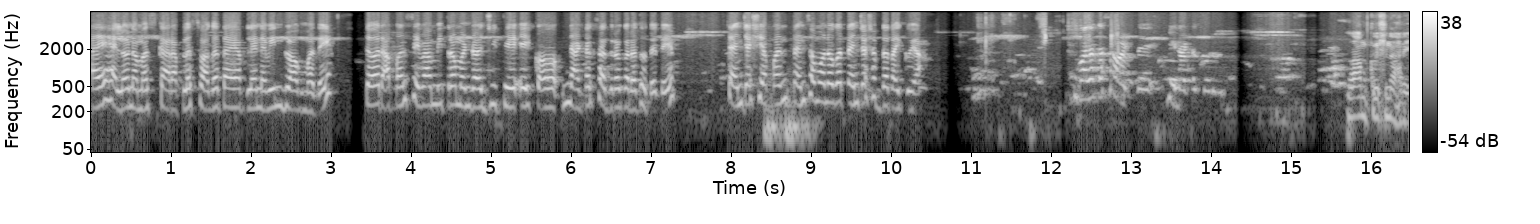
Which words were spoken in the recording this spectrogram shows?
हाय हॅलो नमस्कार. आपलं स्वागत आहे आपल्या नवीन ब्लॉगमध्ये तर आपण सेवा मित्र मंडळ जिथे एक नाटक साजरं करत होते ते त्यांच्याशी आपण त्यांचं मनोगत त्यांच्या शब्दात ऐकूया. तुम्हाला कसं वाटतंय हे नाटक करून? रामकृष्ण हरे.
